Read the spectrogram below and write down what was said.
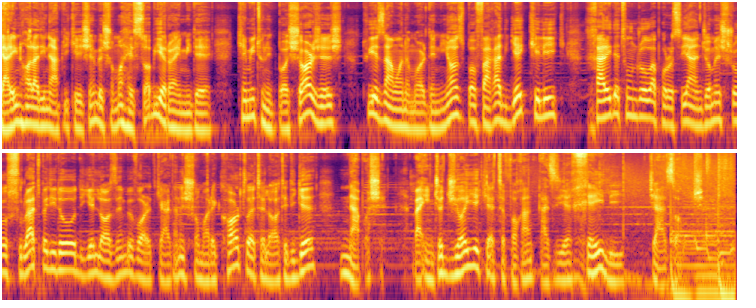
در این حالت این اپلیکیشن به شما حسابی ارائه میده که می‌تونید با شارژش توی زمان مورد نیاز با فقط یک کلیک خریدتون رو و پروسه انجامش رو صورت بدید و دیگه لازم به وارد کردن شماره کارت و اطلاعات دیگه نباشه. و اینجا جاییه که اتفاقا قضیه خیلی جذاب میشه.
